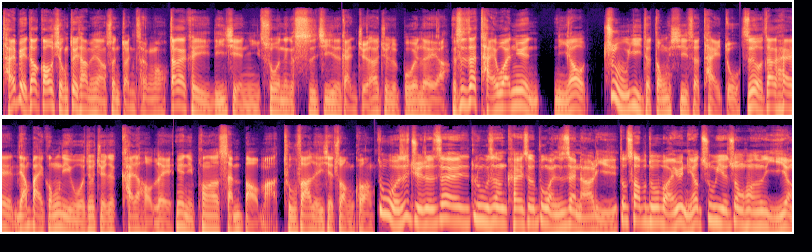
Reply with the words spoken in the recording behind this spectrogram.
台北到高雄对他们来讲算短程哦，大概可以理解你说的那个司机的感觉，他觉得不会累啊。可是，是在台湾，因为你要注意的东西实在太多，只有大概两百公里，我就觉得开的好累，因为你碰到三宝嘛，突发的一些状况。我是觉得在路上开车，不管是在哪里，都差不多吧，因为你要注意的状况都是一样，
